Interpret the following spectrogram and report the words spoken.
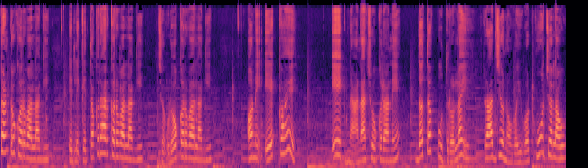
ટંટો કરવા લાગી, એટલે કે તકરાર કરવા લાગી, ઝઘડો કરવા લાગી. અને એક કહે, એક નાના છોકરાને દત્તક પુત્ર લઈ રાજ્યનો વહીવટ હું ચલાવું.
